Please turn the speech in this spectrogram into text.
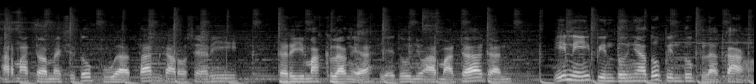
Armada Max itu buatan karoseri dari Magelang ya, yaitu New Armada dan ini pintunya tuh pintu belakang.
